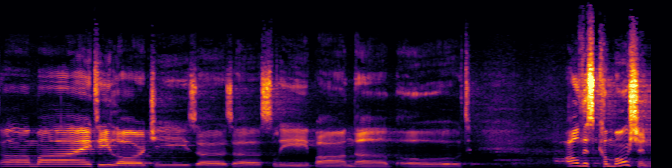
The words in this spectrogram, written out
the mighty Lord Jesus asleep on the boat. All this commotion.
